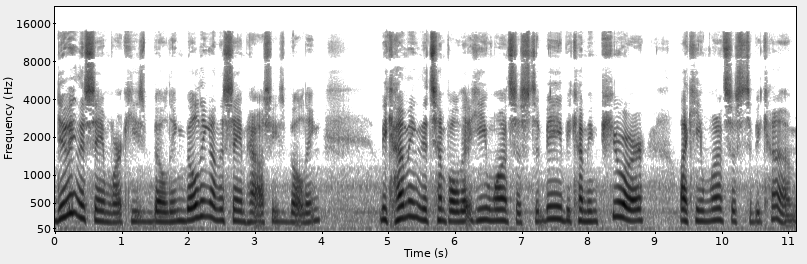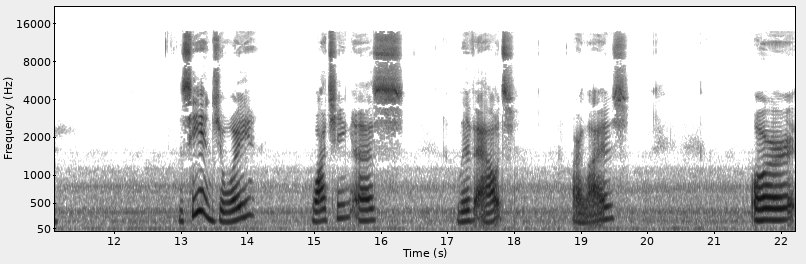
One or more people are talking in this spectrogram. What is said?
doing the same work He's building, building on the same house He's building, becoming the temple that He wants us to be, becoming pure like He wants us to become? Does He enjoy watching us live out our lives? Or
